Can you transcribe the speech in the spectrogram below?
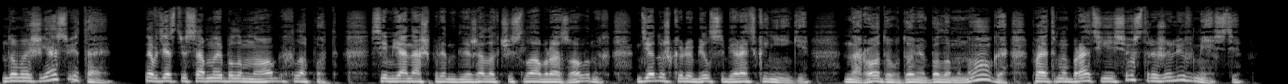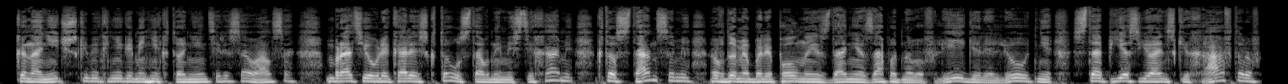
«Думаешь, я святая? В детстве со мной было много хлопот. Семья наша принадлежала к числу образованных. Дедушка любил собирать книги. Народу в доме было много, поэтому братья и сестры жили вместе. Каноническими книгами никто не интересовался. Братья увлекались кто уставными стихами, кто станцами. В доме были полные издания западного флигеля, лютни, ста пьес юаньских авторов.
